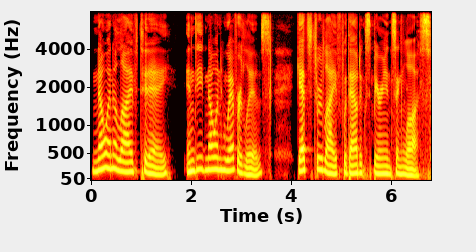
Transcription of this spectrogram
No one alive today, indeed no one who ever lives, gets through life without experiencing loss.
